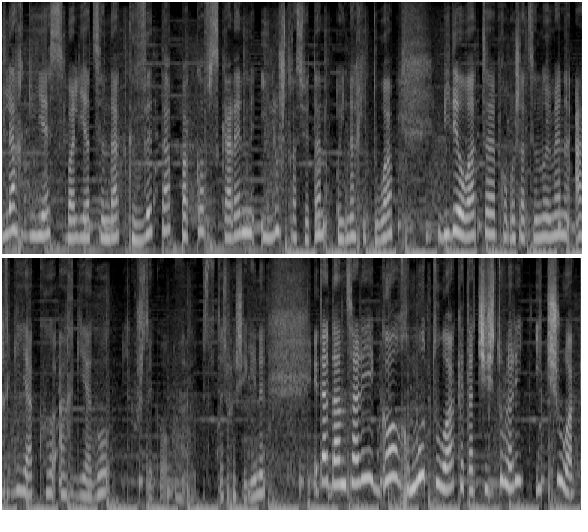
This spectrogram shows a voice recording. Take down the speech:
ilargiez baliatzen da Kveta Pakovskaren ilustrazioetan oinahitua. Bideo bat proposatzen du hemen argiak argiago ikusteko, ez dut espresegin. Eta dantzari gor mutuak eta txistulari itxuak.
